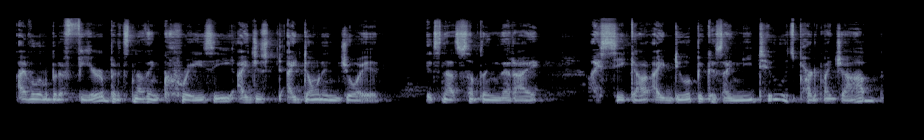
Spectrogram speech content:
I have a little bit of fear, but it's nothing crazy. I just I don't enjoy it. It's not something that I I seek out. I do it because I need to. It's part of my job.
